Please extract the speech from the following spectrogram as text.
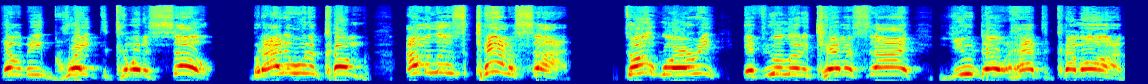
that would be great to come on the show, but I don't want to come. I'm a little camera shy. Don't worry. If you're a little camera shy, you don't have to come on.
